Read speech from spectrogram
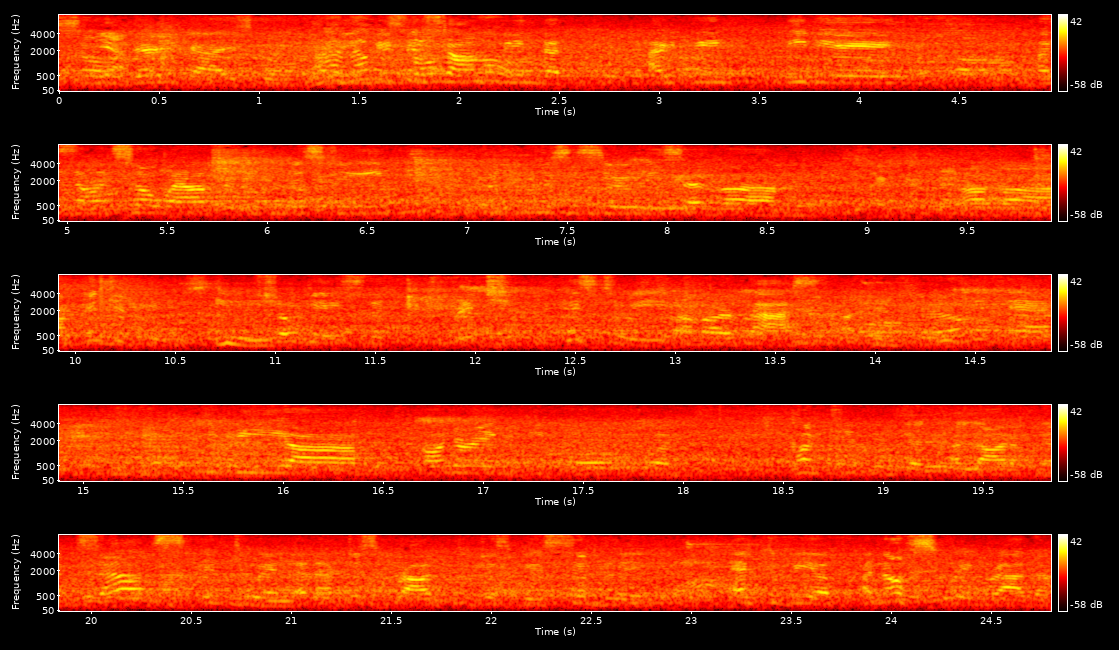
So Yeah. there you guys go. Ah, I mean, this is so something that I think PBA has done so well for the industry. Produce a series of um, of uh, interviews to showcase the rich history of our past in film and to be um, honoring people who have contributed a lot of themselves into it. And I'm just proud to just be a sibling and to be a, an offspring rather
